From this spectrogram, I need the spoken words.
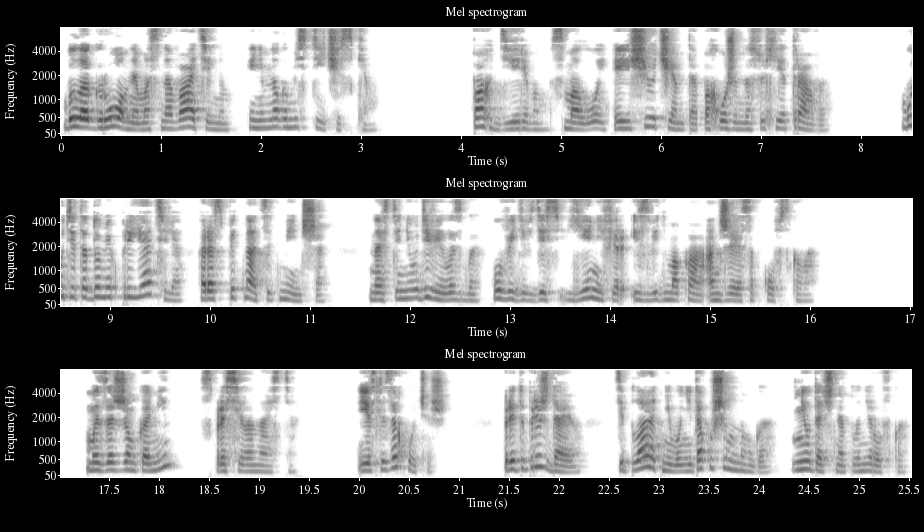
Был огромным, основательным и немного мистическим. Пах деревом, смолой и еще чем-то, похожим на сухие травы. Будь это домик приятеля, раз пятнадцать меньше, Настя не удивилась бы, увидев здесь Енифер из «Ведьмака» Анжея Сапковского. «Мы зажжем камин?» — спросила Настя. «Если захочешь. Предупреждаю, тепла от него не так уж и много. Неудачная планировка.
